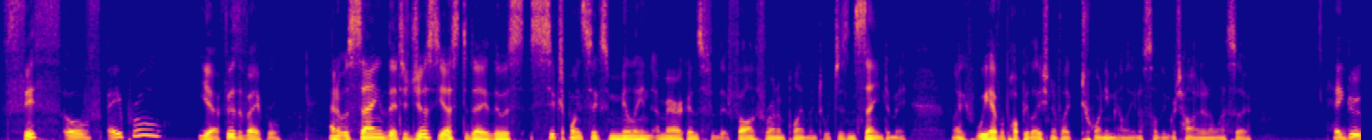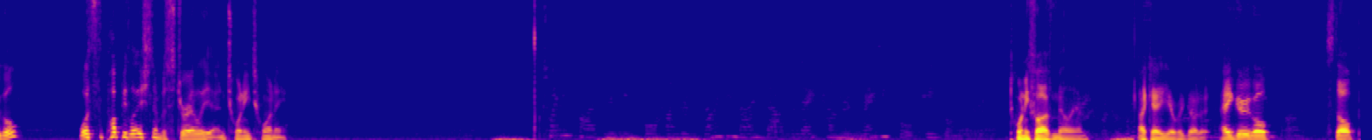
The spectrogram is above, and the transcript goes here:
fifth of April. Yeah, fifth of April and it was saying that just yesterday there was 6.6 million Americans that filed for unemployment, which is insane to me. Like we have a population of like 20 million or something retarded. I want to say. Hey Google, what's the population of Australia in 2020? 25 million. Okay, yeah, we got it. Hey Google, stop.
